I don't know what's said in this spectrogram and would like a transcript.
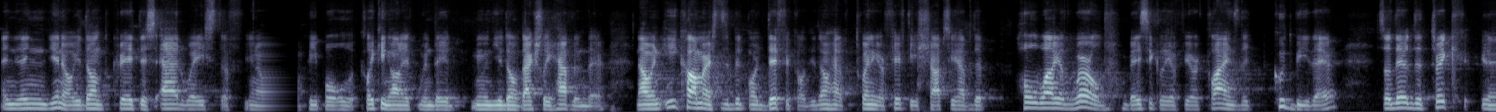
and then you know you don't create this ad waste of you know people clicking on it when they when you don't actually have them there. Now in e-commerce, it's a bit more difficult. You don't have 20 or 50 shops. You have the whole wide world basically of your clients that could be there so there, the trick, uh,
